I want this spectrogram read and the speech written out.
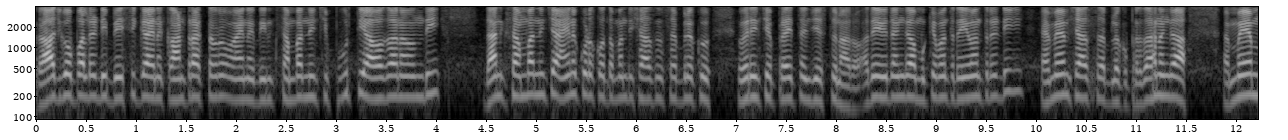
రాజగోపాల్ రెడ్డి బేసిక్గా ఆయన కాంట్రాక్టర్ ఆయన దీనికి సంబంధించి పూర్తి అవగాహన ఉంది. దానికి సంబంధించి ఆయన కూడా కొంతమంది శాసనసభ్యులకు వివరించే ప్రయత్నం చేస్తున్నారు. అదేవిధంగా ముఖ్యమంత్రి రేవంత్ రెడ్డి ఎంఎం శాసనసభ్యులకు ప్రధానంగా ఎంఎం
